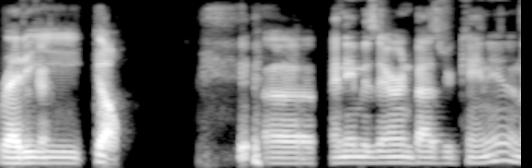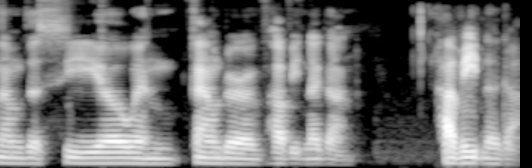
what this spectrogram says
ready, go. Uh, my name is Aren Bazerkanian, and I'm the CEO and founder of Havid Nagan. Havid Nagan.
